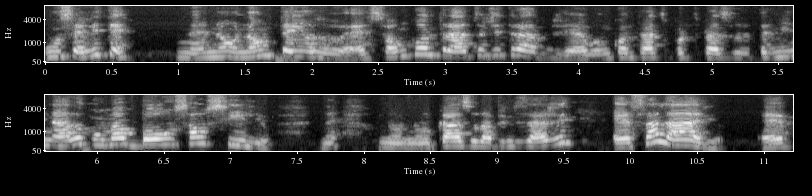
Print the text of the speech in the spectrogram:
um CLT. Né? Não, não tem, é só um contrato de trabalho, é um contrato por prazo determinado com uma bolsa auxílio. Né? No, no caso da aprendizagem, é salário, é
